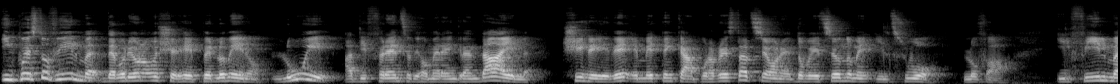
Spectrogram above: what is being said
In questo film devo riconoscere che perlomeno lui, a differenza di come era in Grand Isle, ci crede e mette in campo una prestazione dove secondo me il suo lo fa. Il film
